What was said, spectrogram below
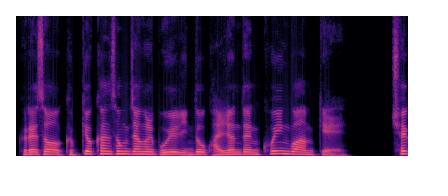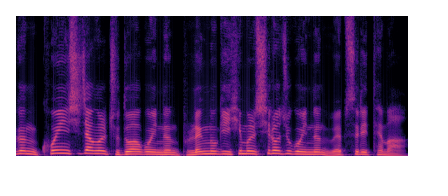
그래서 급격한 성장을 보일 인도 관련된 코인과 함께 최근 코인 시장을 주도하고 있는 블랙록이 힘을 실어주고 있는 웹3 테마,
